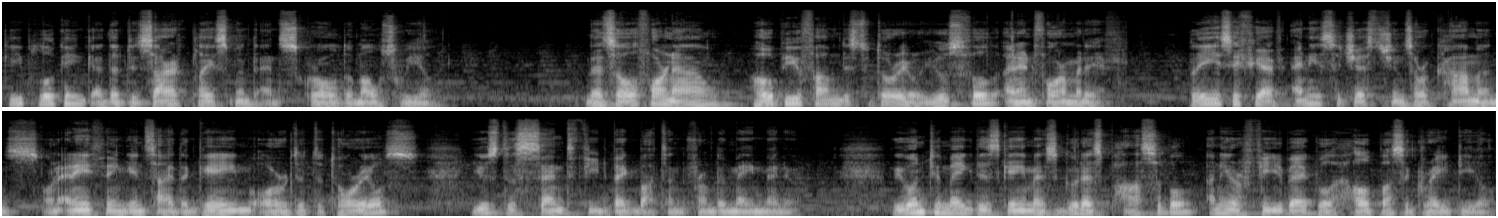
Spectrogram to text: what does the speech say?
keep looking at the desired placement and scroll the mouse wheel. That's all for now. Hope you found this tutorial useful and informative. Please, if you have any suggestions or comments on anything inside the game or the tutorials, use the send feedback button from the main menu. We want to make this game as good as possible and your feedback will help us a great deal.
